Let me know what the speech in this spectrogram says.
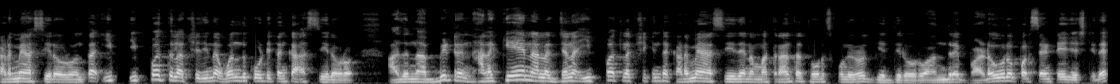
ಕಡಿಮೆ ಆಸ್ತಿ ಇರೋರು ಅಂತ ಇಪ್, ಇಪ್ಪತ್ತು ಲಕ್ಷದಿಂದ ಒಂದು ಕೋಟಿ ತನಕ ಆಸ್ತಿ ಇರೋರು. ಅದನ್ನ ಬಿಟ್ರೆ ನಾಲ್ಕೇ ನಾಲ್ಕು ಜನ ಇಪ್ಪತ್ತು ಲಕ್ಷಕ್ಕಿಂತ ಕಡಿಮೆ ಆಸ್ತಿ ಇದೆ ನಮ್ಮ ಹತ್ರ ಅಂತ ತೋರಿಸ್ಕೊಂಡಿರೋರು ಗೆದ್ದಿರೋರು. ಅಂದ್ರೆ ಬಡವರ ಪರ್ಸೆಂಟೇಜ್ ಎಷ್ಟಿದೆ,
